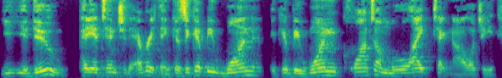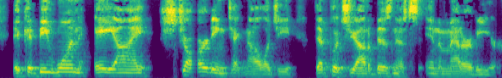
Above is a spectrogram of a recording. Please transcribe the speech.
you, you, do pay attention to everything because it could be one, it could be one quantum light technology. It could be one AI sharding technology that puts you out of business in a matter of a year.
